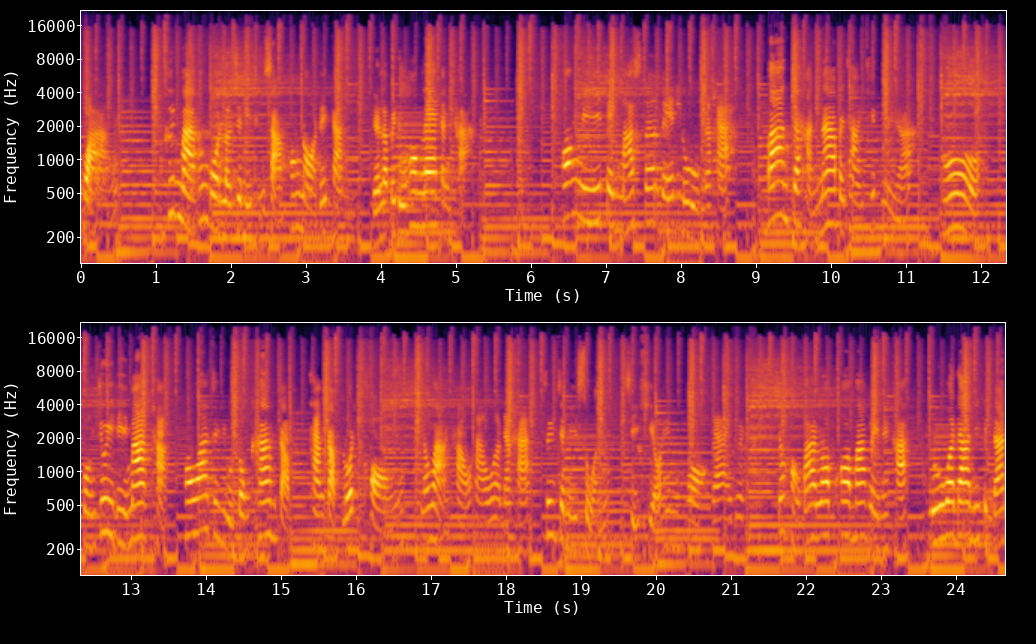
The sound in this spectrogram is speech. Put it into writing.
ขวาง ขึ้นมาข้างบนเราจะมีถึง 3 ห้องนอนด้วยกัน เดี๋ยวเราไปดูห้องแรกกันค่ะ ห้องนี้เป็นมาสเตอร์เบดรูมนะคะ บ้านจะหันหน้าไปทางทิศเหนือ โอ้ฮวงจุ้ยดีมากค่ะ เพราะว่าจะอยู่ตรงข้ามกับทางกลับรถของระหว่างทาวน์เฮาส์นะคะ ซึ่งจะมีสวนสีเขียวให้มองได้ด้วย เจ้าของบ้านรอบคอมากเลยนะคะ รู้ว่าด้านนี้เป็นด้าน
